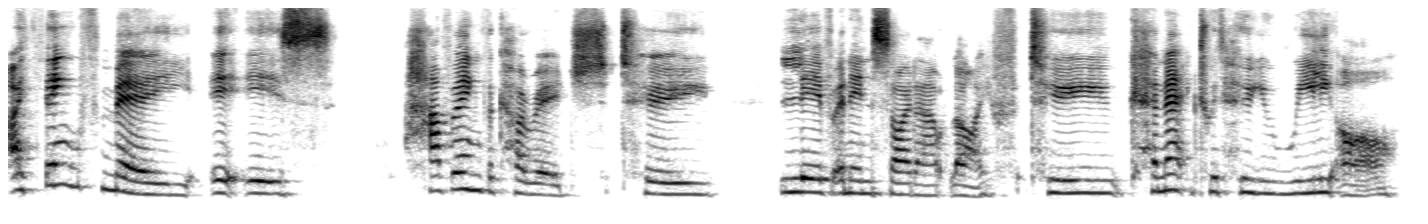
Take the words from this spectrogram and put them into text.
I think for me, it is having the courage to live an inside out life, to connect with who you really are,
